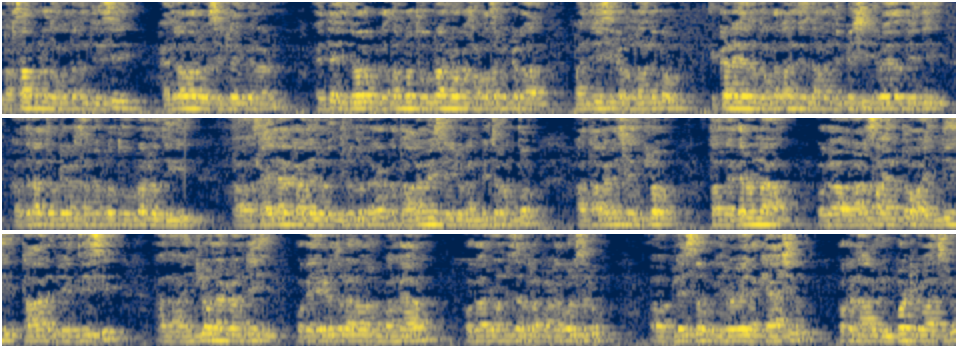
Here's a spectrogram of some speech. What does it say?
నర్సాపూర్లో దొంగతనం చేసి హైదరాబాద్లో సెటిల్ అయిపోయినాడు. అయితే ఇదివరకు గతంలో తూప్రాన్లో ఒక సంవత్సరం ఇక్కడ పనిచేసి ఇక్కడ ఉన్నందుకు ఇక్కడ ఏదైనా దొంగతనం చేద్దామని చెప్పేసి ఇరవై ఐదో తేదీ అర్ధరాత్రి ఒంటి గంట సమయంలో తూప్రాన్లో దిగి ఆ, సాయినగర్ కాలనీలో తిరుగుతుండగా ఒక తాళం వేసిన కనిపించడంతో ఆ తాళాన్ని వేసిన ఇంట్లో తన దగ్గర ఉన్న ఒక రాడ్ సాయంతో ఆ ఇంటి తాళాన్ని బ్రేక్ చేసి ఆ ఇంట్లో ఉన్నటువంటి ఒక ఏడు తులాల వరకు బంగారం ఒక రెండు జతల పటగొలుసులు ప్లస్ ఇరవై వేల క్యాష్ ఒక నాలుగు ఇంపోర్టెడ్ వాచ్లు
